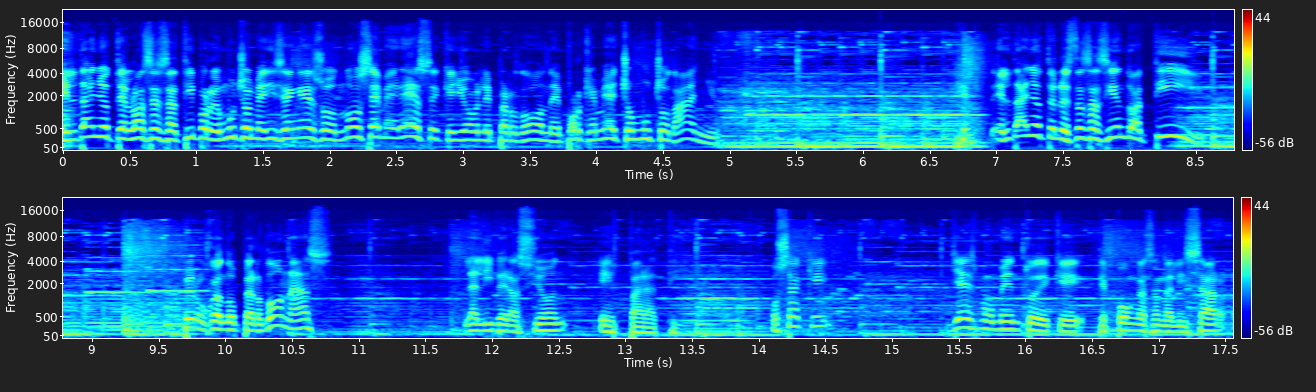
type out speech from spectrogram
El daño te lo haces a ti porque muchos me dicen eso, no se merece que yo le perdone porque me ha hecho mucho daño. El daño te lo estás haciendo a ti. Pero cuando perdonas, la liberación es para ti. O sea que ya es momento de que te pongas a analizar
